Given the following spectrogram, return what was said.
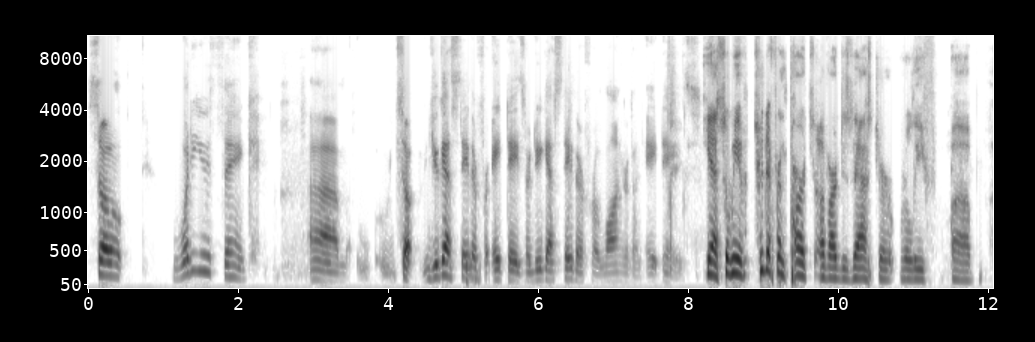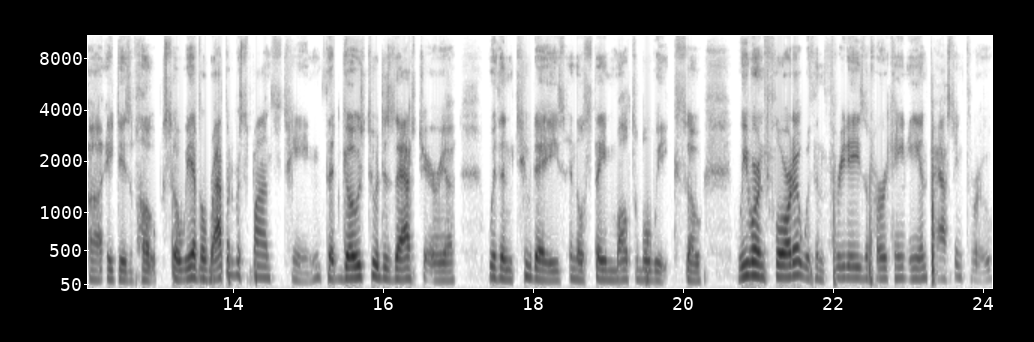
So, what do you think um, so you guys stay there for eight days, or do you guys stay there for longer than eight days? Yeah, so we have two different parts of our disaster relief uh, uh, Eight Days of Hope. So we have a rapid response team that goes to a disaster area within two days and they'll stay multiple weeks. So we were in Florida within three days of Hurricane Ian passing through.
